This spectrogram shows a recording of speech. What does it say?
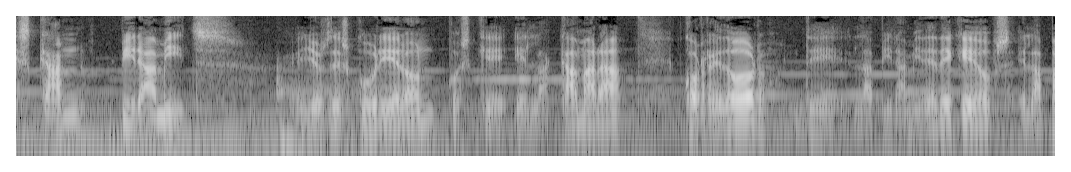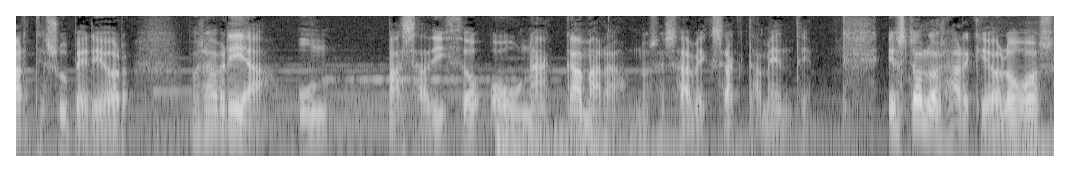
Scan Pyramids. Ellos descubrieron pues que en la cámara corredor de la pirámide de Keops, en la parte superior, pues habría un pasadizo o una cámara, no se sabe exactamente. Esto los arqueólogos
